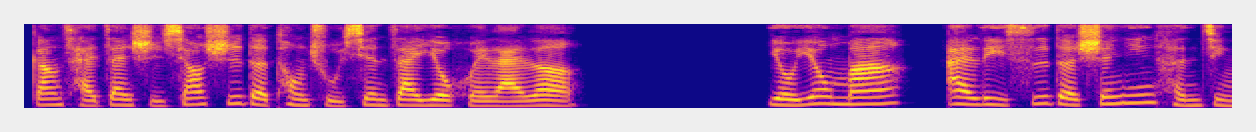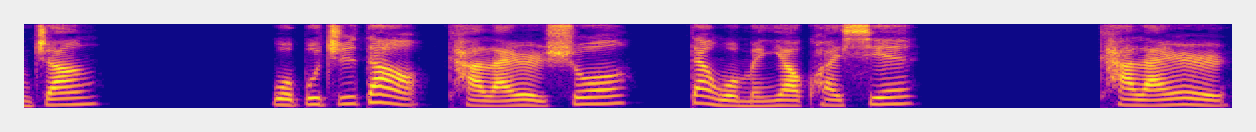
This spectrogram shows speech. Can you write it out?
刚才暂时消失的痛楚现在又回来了。有用吗？爱丽丝的声音很紧张。我不知道，卡莱尔说。但我们要快些。卡莱尔，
